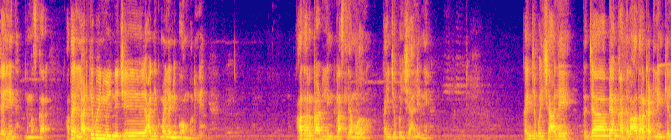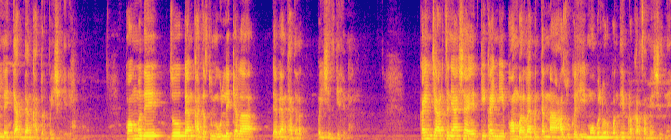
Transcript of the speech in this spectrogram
जय हिंद नमस्कार. आता हे लाडके बहीण योजनेचे अनेक महिलांनी फॉर्म भरले. आधार कार्ड लिंक नसल्यामुळं काहींचे पैसे आले नाही. काहींचे पैसे आले तर ज्या बँक खात्याला आधार कार्ड लिंक केलेलं आहे त्या बँक खात्यावर पैसे गेले. फॉर्ममध्ये जो बँक खात्याचा तुम्ही उल्लेख केला त्या बँक खात्याला पैसेच गेले नाही. काहींच्या अडचणी अशा आहेत की काहींनी फॉर्म भरला आहे पण त्यांना अजूनही मोबाईलवर कोणत्याही प्रकारचा मेसेज नाही.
